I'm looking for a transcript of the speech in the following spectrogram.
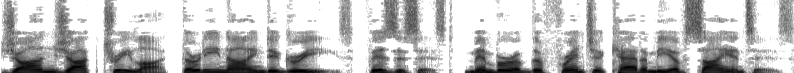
Jean-Jacques Trillat 39 degrees, physicist, member of the French Academy of Sciences.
